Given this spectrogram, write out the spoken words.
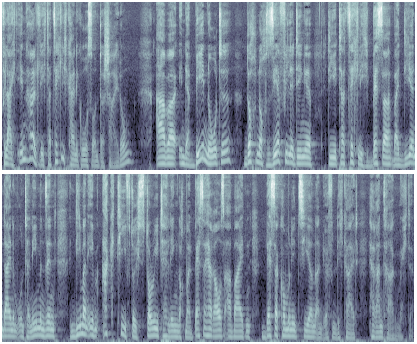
vielleicht inhaltlich tatsächlich keine große Unterscheidung, aber in der B-Note doch noch sehr viele Dinge, die tatsächlich besser bei dir in deinem Unternehmen sind, die man eben aktiv durch Storytelling nochmal besser herausarbeiten, besser kommunizieren an die Öffentlichkeit herantragen möchte.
